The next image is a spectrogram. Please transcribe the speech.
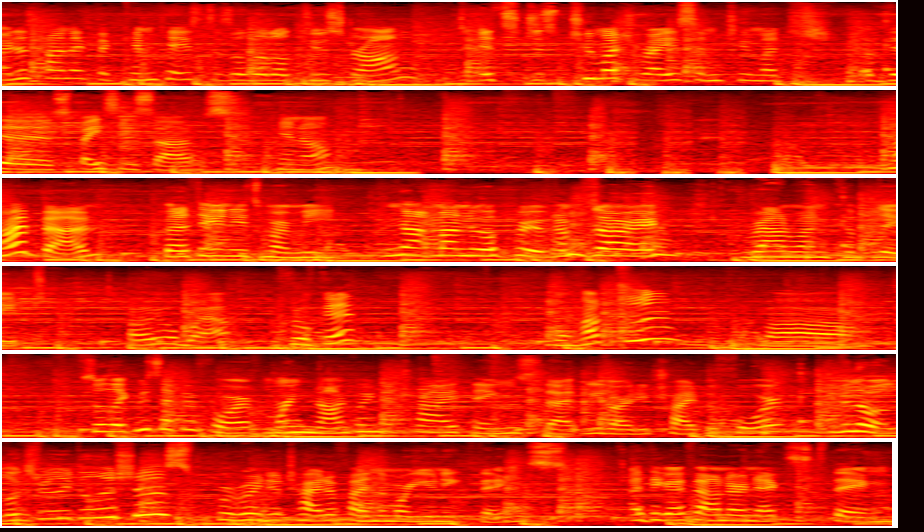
I just find like the Kim taste is a little too strong. It's just too much rice and too much of the spicy sauce, you know? Not bad, but I think it needs more meat. Not Mandu approved, I'm sorry. Round one complete. Oh you about? Wow. So like we said before, we're not going to try things that we've already tried before. Even though it looks really delicious, we're going to try to find the more unique things. I think I found our next thing.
